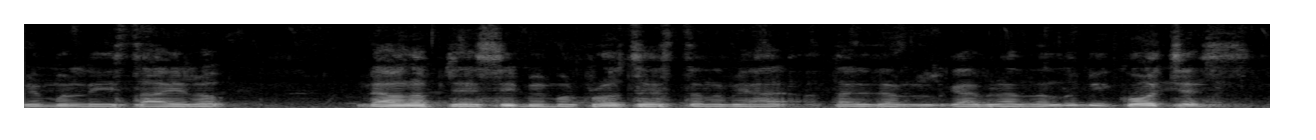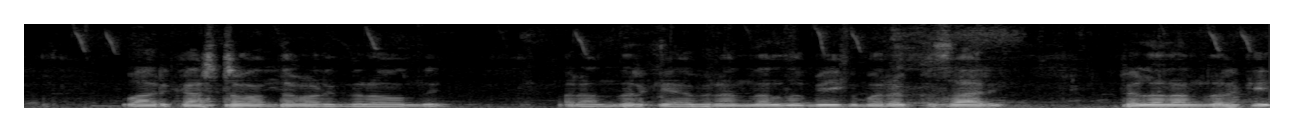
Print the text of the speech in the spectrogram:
మిమ్మల్ని ఈ స్థాయిలో డెవలప్ చేసి మిమ్మల్ని ప్రోత్సహిస్తున్న మీ తల్లిదండ్రులకి అభినందనలు. మీ కోచెస్ వారి కష్టం అంతా కూడా ఇందులో ఉంది. వారందరికీ అభినందనలు. మీకు మరొకసారి పిల్లలందరికీ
